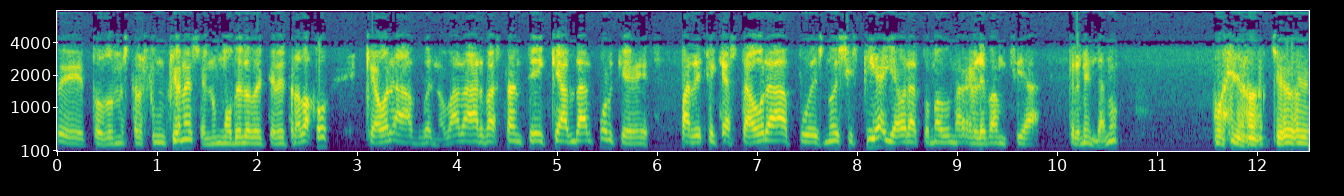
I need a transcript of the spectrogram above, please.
eh, todas nuestras funciones en un modelo de teletrabajo que ahora bueno va a dar bastante que hablar porque parece que hasta ahora pues no existía y ahora ha tomado una relevancia tremenda, ¿no? Bueno, yo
